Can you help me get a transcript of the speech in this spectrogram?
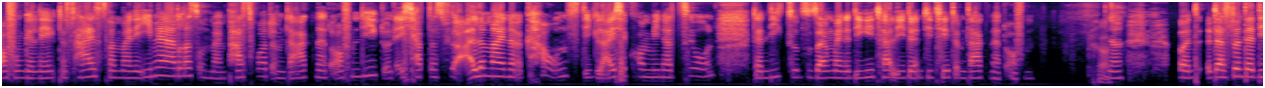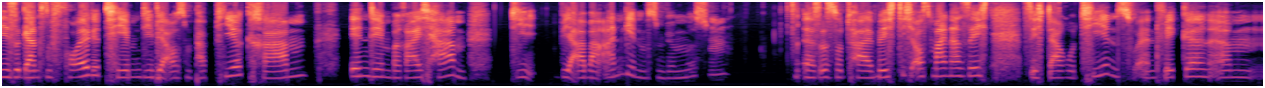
offengelegt. Das heißt, wenn meine E-Mail-Adresse und mein Passwort im Darknet offen liegt und ich habe das für alle meine Accounts die gleiche Kombination, dann liegt sozusagen meine digitale Identität im Darknet offen. Ne? Und das sind ja diese ganzen Folgethemen, die wir aus dem Papierkram in dem Bereich haben, die wir aber angehen müssen. Wir müssen es ist total wichtig aus meiner Sicht, sich da Routinen zu entwickeln, ähm,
